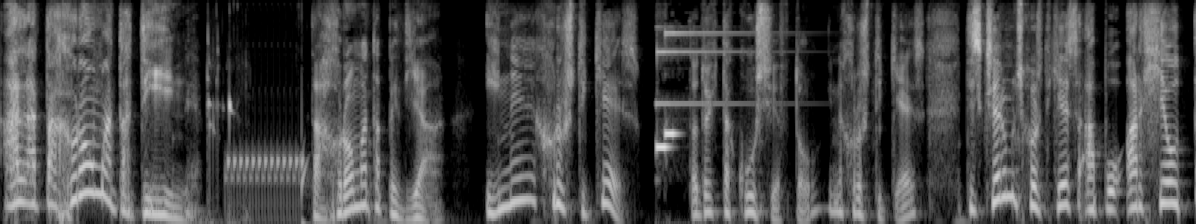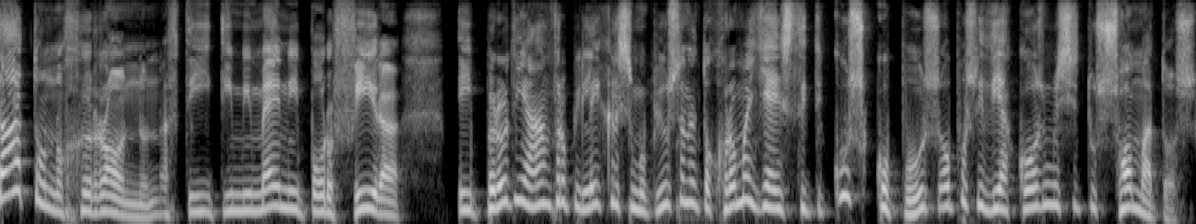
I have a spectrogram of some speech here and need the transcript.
Αλλά τα χρώματα τι είναι; Τα χρώματα, παιδιά, είναι χρωστικές. Θα το έχετε ακούσει αυτό. Είναι χρωστικές. Τις ξέρουμε τις χρωστικές από αρχαιοτάτων χρόνων. Αυτή η τιμημένη πορφύρα. Οι πρώτοι άνθρωποι, λέει, χρησιμοποιούσαν το χρώμα για αισθητικούς σκοπούς, όπως η διακόσμηση του σώματος.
